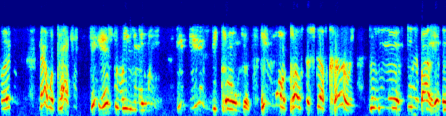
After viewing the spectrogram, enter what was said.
footing. Now with Patrick, he is the reason they win. He is the closer. He's more close to Steph Curry than he is anybody than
